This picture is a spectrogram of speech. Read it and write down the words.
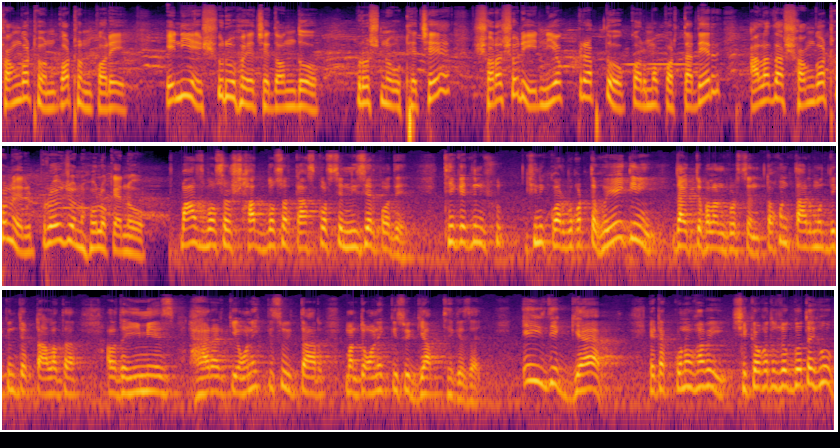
সংগঠন গঠন করে। এ নিয়ে শুরু হয়েছে দ্বন্দ্ব। প্রশ্ন উঠেছে, সরাসরি নিয়োগপ্রাপ্ত কর্মকর্তাদের আলাদা সংগঠনের প্রয়োজন হলো কেন? পাঁচ বছর, সাত বছর কাজ করছেন নিজের পদে। থেকে তিনি তিনি কর্মকর্তা হয়েই তিনি দায়িত্ব পালন করছেন, তখন তার মধ্যে কিন্তু একটা আলাদা আলাদা ইমেজ কি অনেক কিছুই তার মধ্যে অনেক কিছুই গ্যাপ থেকে যায়। এই যে গ্যাপ এটা কোনোভাবেই শিক্ষাগত যোগ্যতাই হোক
